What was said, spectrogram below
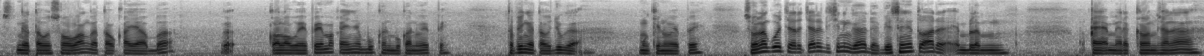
nggak tahu Soa nggak tahu Kayaba. Kalau WP mah kayaknya bukan bukan WP tapi nggak tahu juga mungkin WP soalnya gue cari-cari di sini nggak ada. Biasanya tuh ada emblem kayak merek kalau misalnya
